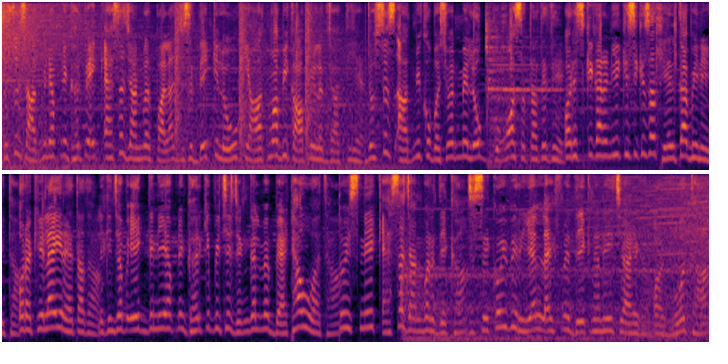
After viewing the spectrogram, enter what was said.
दोस्तों, इस आदमी ने अपने घर पे एक ऐसा जानवर पाला जिसे देख के लोगों की आत्मा भी कांपने लग जाती है। दोस्तों, इस आदमी को बचपन में लोग बहुत सताते थे और इसके कारण ये किसी के साथ खेलता भी नहीं था और अकेला ही रहता था। लेकिन जब एक दिन ये अपने घर के पीछे जंगल में बैठा हुआ था तो इसने एक ऐसा जानवर देखा जिसे कोई भी रियल लाइफ में देखना नहीं चाहेगा और वो था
